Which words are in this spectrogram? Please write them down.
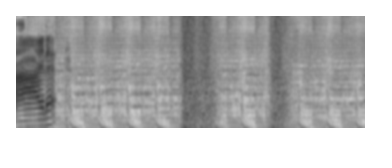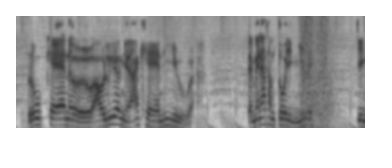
ตายแล้วลูกแคนเออเอาเรื่องอยู่นะแคนที่อยู่อะแต่ไม่น่าทำตัวอย่างนี้เลย จริง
